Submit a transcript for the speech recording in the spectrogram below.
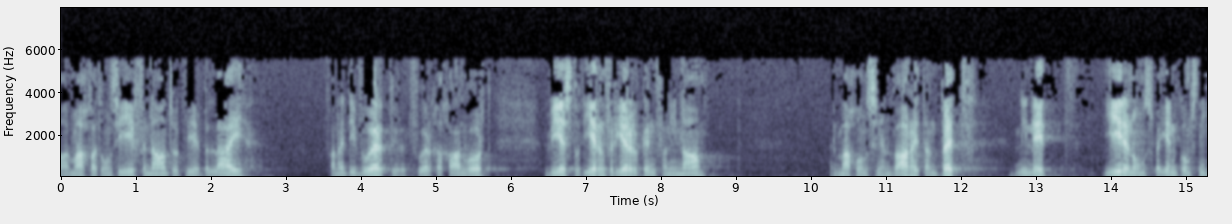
Maar mag wat ons hier vanaand ook weer bely vanuit die woord toe dit voorgegaan word wees tot eer en verheerliking van U naam. En mag ons in waarheid aanbid, nie net hier in ons byeenkoms nie,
